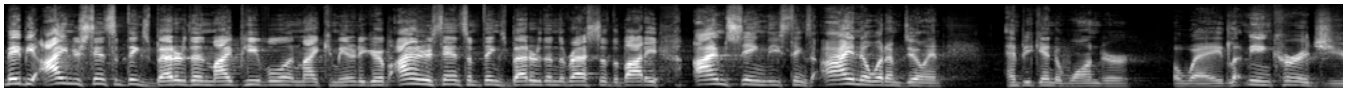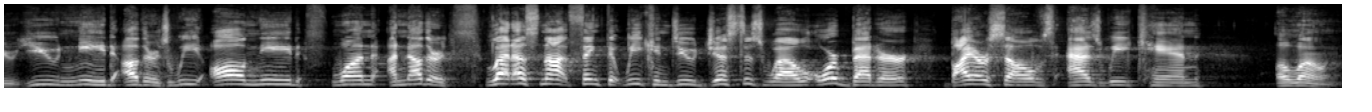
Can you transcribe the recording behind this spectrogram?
maybe I understand some things better than my people in my community group. I understand some things better than the rest of the body. I'm seeing these things. I know what I'm doing, and begin to wander away. Let me encourage you. You need others. We all need one another. Let us not think that we can do just as well or better by ourselves as we can alone,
